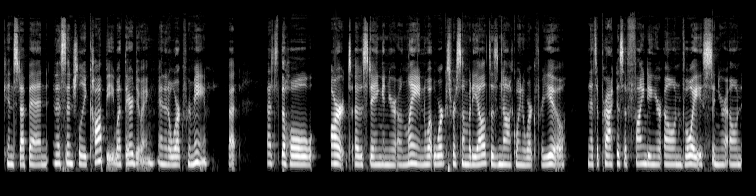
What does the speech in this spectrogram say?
can step in and essentially copy what they're doing and it'll work for me. But that's the whole art of staying in your own lane. What works for somebody else is not going to work for you. And it's a practice of finding your own voice and your own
